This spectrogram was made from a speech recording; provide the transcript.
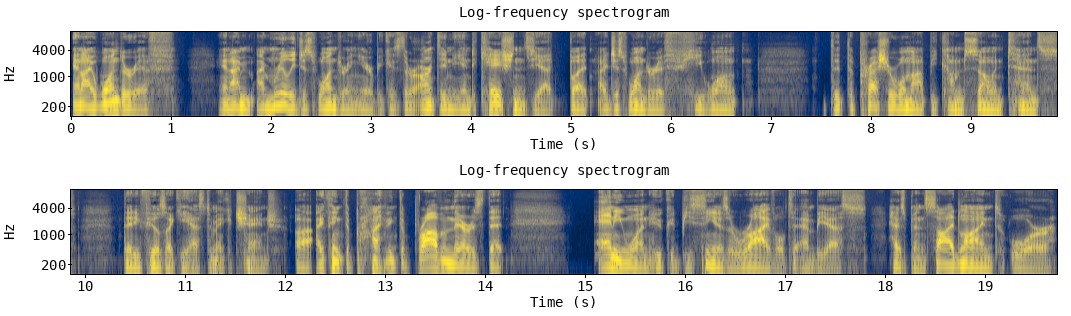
And I wonder if and I'm I'm really just wondering here because there aren't any indications yet, but I just wonder if he won't that the pressure will not become so intense that he feels like he has to make a change. Uh, I think the I think the problem there is that anyone who could be seen as a rival to MBS has been sidelined or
